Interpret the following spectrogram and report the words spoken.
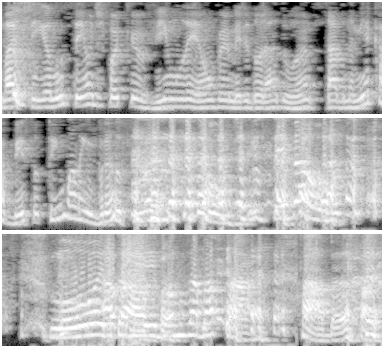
Mas sim, eu não sei onde foi que eu vi um leão vermelho e dourado antes, sabe? Na minha cabeça eu tenho uma lembrança, mas não sei de onde. não sei de onde. Loiro também, vamos abafar. Faba. Faba.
